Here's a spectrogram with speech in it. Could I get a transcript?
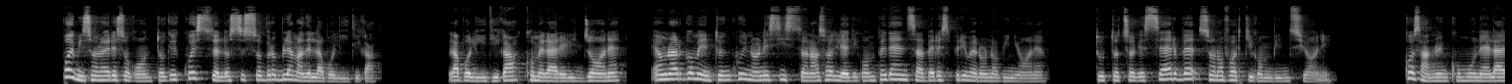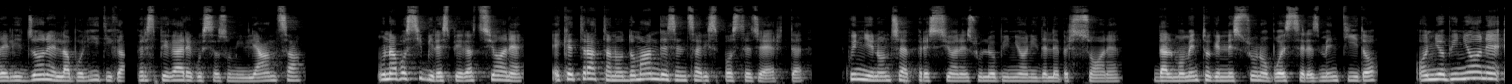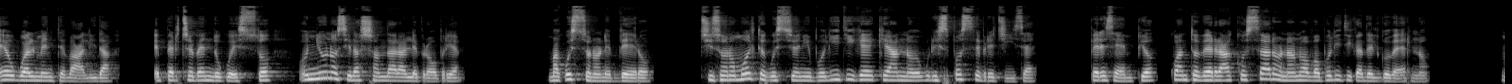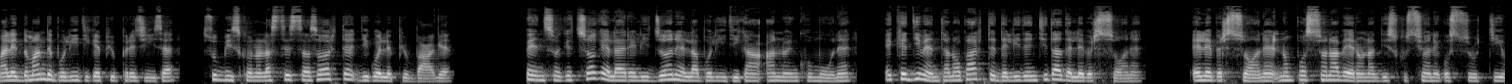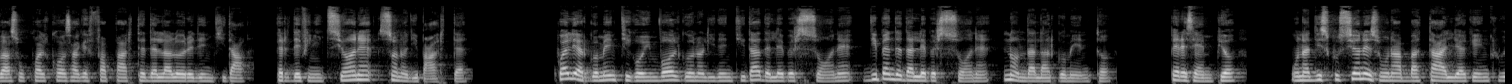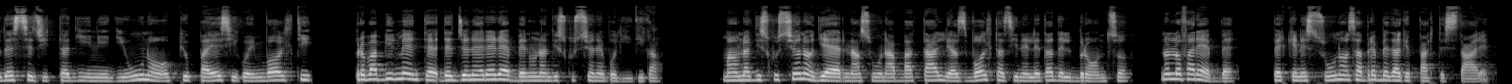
Poi mi sono reso conto che questo è lo stesso problema della politica. La politica, come la religione, è un argomento in cui non esiste una soglia di competenza per esprimere un'opinione. Tutto ciò che serve sono forti convinzioni. Cosa hanno in comune la religione e la politica per spiegare questa somiglianza? Una possibile spiegazione e che trattano domande senza risposte certe, quindi non c'è pressione sulle opinioni delle persone. Dal momento che nessuno può essere smentito, ogni opinione è ugualmente valida e percependo questo ognuno si lascia andare alle proprie. Ma questo non è vero. Ci sono molte questioni politiche che hanno risposte precise. Per esempio, quanto verrà a costare una nuova politica del governo. Ma le domande politiche più precise subiscono la stessa sorte di quelle più vaghe. Penso che ciò che la religione e la politica hanno in comune è che diventano parte dell'identità delle persone e le persone non possono avere una discussione costruttiva su qualcosa che fa parte della loro identità, per definizione sono di parte. Quali argomenti coinvolgono l'identità delle persone dipende dalle persone, non dall'argomento. Per esempio, una discussione su una battaglia che includesse cittadini di uno o più paesi coinvolti probabilmente degenererebbe in una discussione politica. Ma una discussione odierna su una battaglia svoltasi nell'età del bronzo non lo farebbe, perché nessuno saprebbe da che parte stare.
